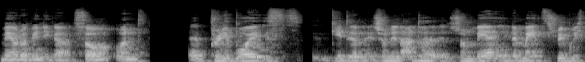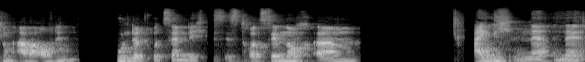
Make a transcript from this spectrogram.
mehr oder weniger. So, und äh, Pretty Boy ist, geht dann schon in andere, schon mehr in eine Mainstream-Richtung, aber auch nicht hundertprozentig. Es ist trotzdem noch ähm, eigentlich eine, eine,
